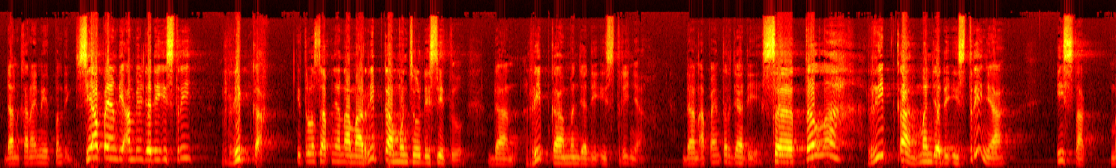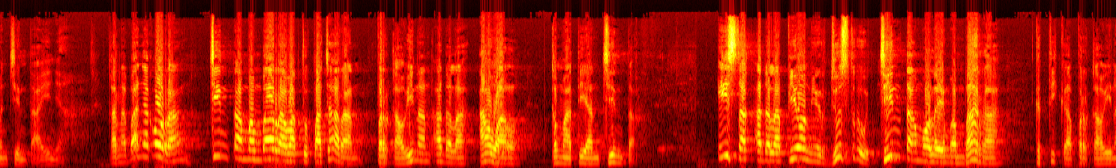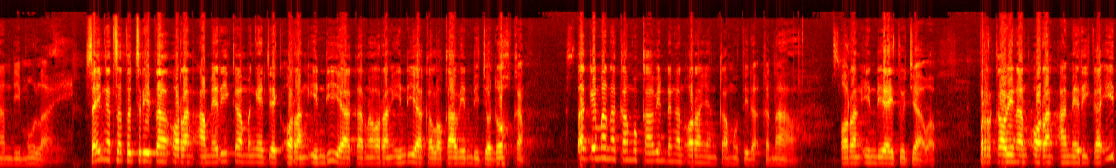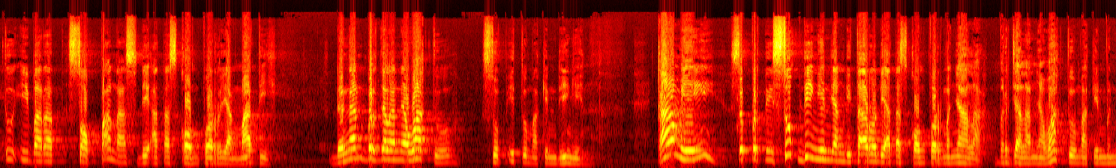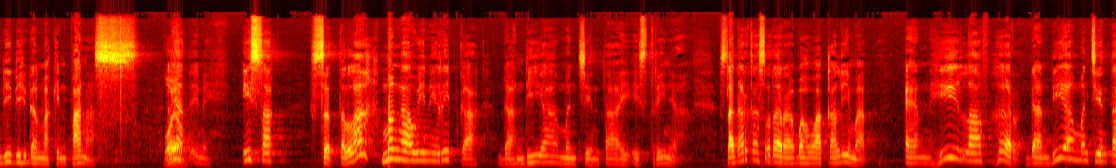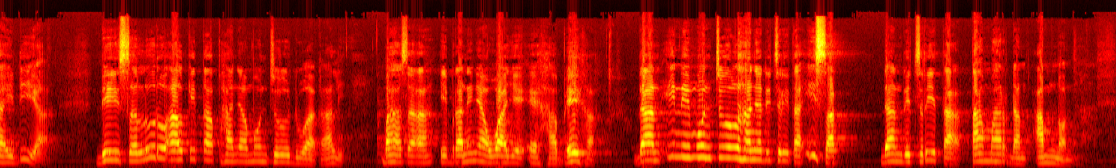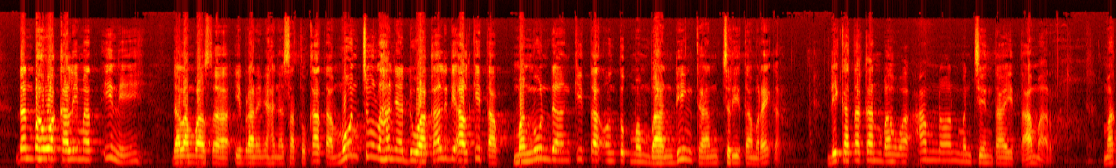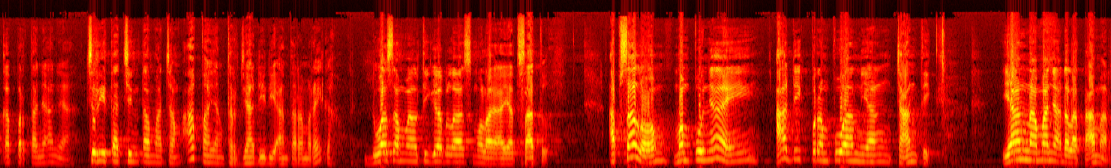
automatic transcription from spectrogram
dan karena ini penting, siapa yang diambil jadi istri? Ribka. Itulah sebabnya nama Ribka muncul di situ. Dan Ribka menjadi istrinya. Dan apa yang terjadi? Setelah Ribka menjadi istrinya, Ishak mencintainya. Karena banyak orang cinta membara waktu pacaran, perkawinan adalah awal kematian cinta. Ishak adalah pionir, justru cinta mulai membara ketika perkawinan dimulai. Saya ingat satu cerita orang Amerika mengejek orang India karena orang India kalau kawin dijodohkan. Bagaimana kamu kawin dengan orang yang kamu tidak kenal? Orang India itu jawab, perkawinan orang Amerika itu ibarat sop panas di atas kompor yang mati. Dengan berjalannya waktu, sup itu makin dingin. Kami seperti sup dingin yang ditaruh di atas kompor menyala. Berjalannya waktu makin mendidih dan makin panas. Boyong. Lihat ini. Ishak setelah mengawini Ribka dan dia mencintai istrinya. Sadarkah saudara bahwa kalimat and he loved her dan dia mencintai dia di seluruh Alkitab hanya muncul dua kali. Bahasa Ibraninya YEHBH dan ini muncul hanya di cerita Ishak dan di cerita Tamar dan Amnon. Dan bahwa kalimat ini dalam bahasa Ibrani hanya satu kata, muncul hanya dua kali di Alkitab, mengundang kita untuk membandingkan cerita mereka. Dikatakan bahwa Amnon mencintai Tamar. Maka pertanyaannya, cerita cinta macam apa yang terjadi di antara mereka? 2 Samuel 13 mulai ayat 1. Absalom mempunyai adik perempuan yang cantik yang namanya adalah Tamar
